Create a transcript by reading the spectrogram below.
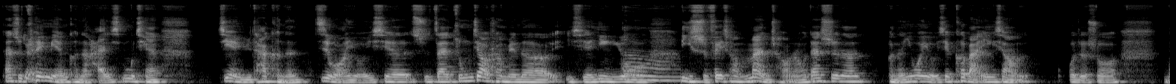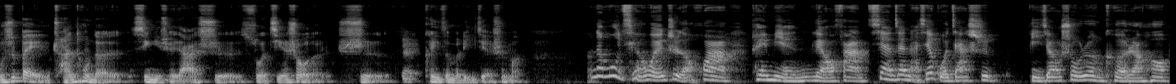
但是催眠可能还目前鉴于它可能既往有一些是在宗教上面的一些应用，嗯历史非常漫长，然后但是呢，可能因为有一些刻板印象，或者说不是被传统的心理学家是所接受的，是对可以这么理解是吗？那目前为止的话，催眠疗法现在在哪些国家是比较受认可？然后，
